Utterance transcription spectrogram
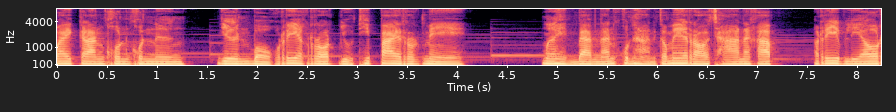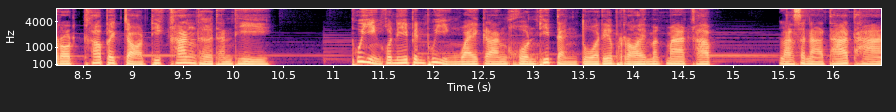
วัยกลางคนคนหนึ่งยืนโบกเรียกรถอยู่ที่ป้ายรถเมล์ เมื่อเห็นแบบนั้นคุณหารก็ไม่รอช้านะครับ รีบเลี้ยวรถเข้าไปจอดที่ข้างเธอทันที ผู้หญิงคนนี้เป็นผู้หญิงวัยกลางคนที่แต่งตัวเรียบร้อยมากๆครับ ลักษณะท่าทาง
